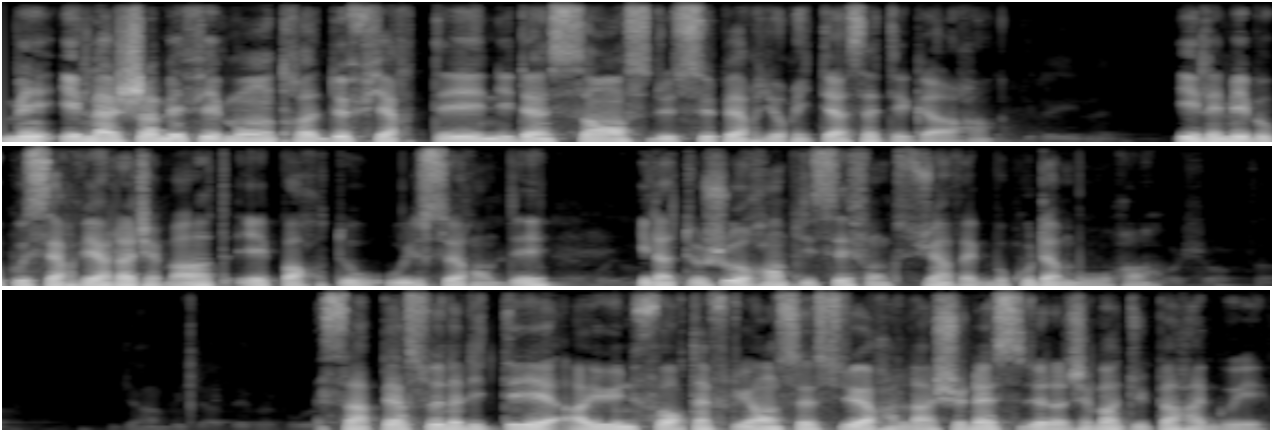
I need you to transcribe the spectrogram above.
mais il n'a jamais fait montre de fierté ni d'un sens de supériorité à cet égard. Il aimait beaucoup servir la Jamaat et partout où il se rendait, il a toujours rempli ses fonctions avec beaucoup d'amour. Sa personnalité a eu une forte influence sur la jeunesse de la Jamaat du Paraguay.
